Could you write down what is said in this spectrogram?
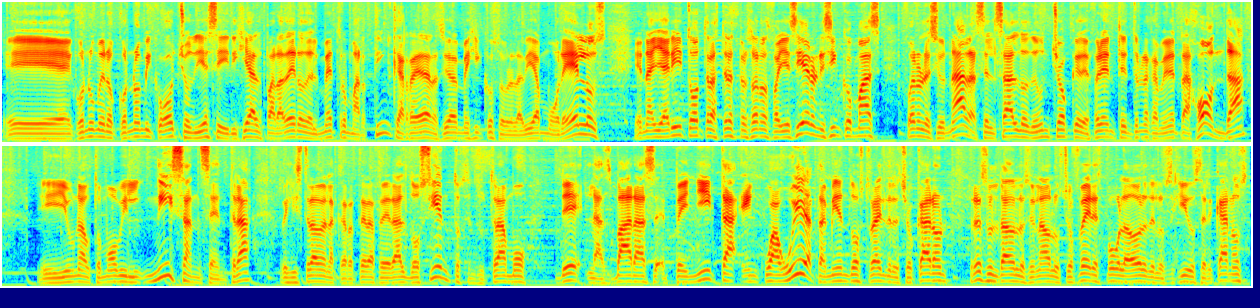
eh, con número económico 810, se dirigía al paradero del metro Martín Carrera en la Ciudad de México sobre la vía Morelos. En Nayarit, otras tres personas fallecieron y cinco más fueron lesionadas. El saldo de un choque de frente entre una camioneta Honda y un automóvil Nissan Sentra registrado en la carretera federal 200 en su tramo de Las Varas Peñita. En Coahuila también dos trailers chocaron, resultaron lesionados los choferes, pobladores de los ejidos cercanos,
